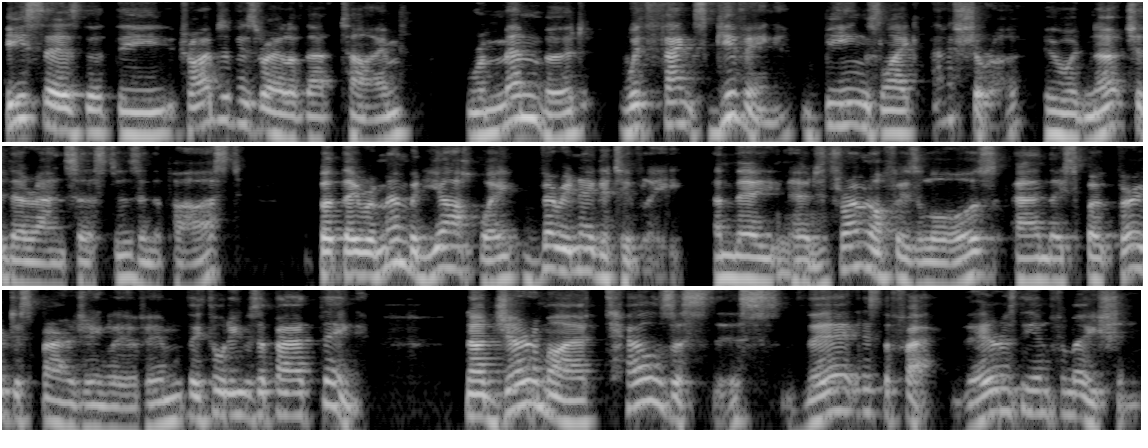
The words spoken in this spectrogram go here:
he says that the tribes of Israel of that time remembered with thanksgiving beings like Asherah, who had nurtured their ancestors in the past, but they remembered Yahweh very negatively. And they had Mhm. thrown off his laws and they spoke very disparagingly of him. They thought he was a bad thing. Now, Jeremiah tells us this. There is the fact, there is the information.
